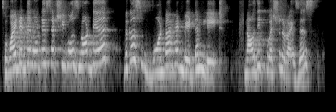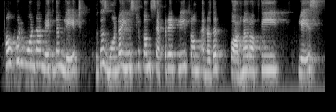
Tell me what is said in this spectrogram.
So why did they notice that she was not there? Because Wanda had made them late. Now the question arises, how could Wanda make them late? Because Wanda used to come separately from another corner of the place.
